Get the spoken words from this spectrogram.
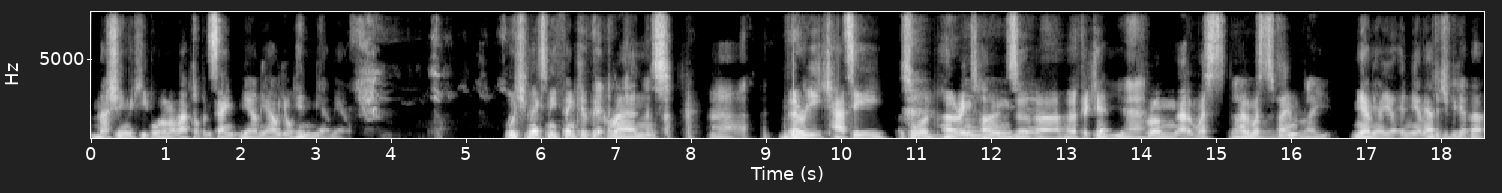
mashing the keyboard on her laptop and saying "meow meow, you're in meow meow," which makes me think of the grand, very catty sort of purring tones of uh, Eartha Kitt Yeah. from Adam West, Adam West's fame. Great. Meow meow, you're in meow meow. Did you forget that?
